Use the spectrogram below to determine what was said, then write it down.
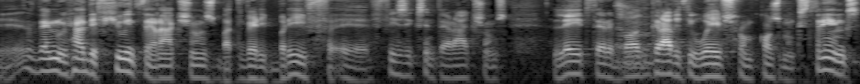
Uh, then we had a few interactions, but very brief uh, physics interactions later about gravity waves from cosmic strings.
